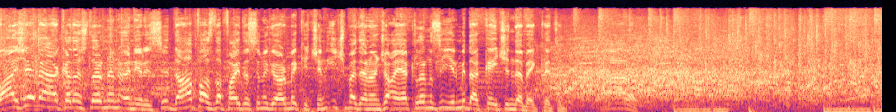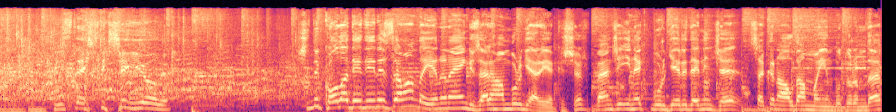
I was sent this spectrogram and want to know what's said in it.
Bayce ve arkadaşlarının önerisi daha fazla faydasını görmek için içmeden önce ayaklarınızı 20 dakika içinde bekletin. Evet. Pisleştikçe iyi oluyor. Şimdi kola dediğiniz zaman da yanına en güzel hamburger yakışır. Bence inek burgeri denince sakın aldanmayın bu durumda.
